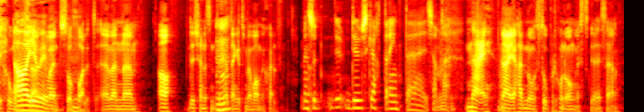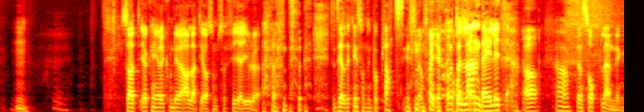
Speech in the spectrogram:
vision. Ja, så här. jo, Det jo. var inte så farligt. Eh, Men ja, det kändes inte Mm. helt enkelt som jag var mig själv. Men så du, du skrattade inte i sömnen? Nej, nej, jag hade nog en stor portion ångest, skulle jag säga. Mm. Så att jag kan ju rekommendera alla att göra som Sofia gjorde. Se till att det finns någonting på plats innan man gör Något att landa i lite. Ja, Ja. en soft landing.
